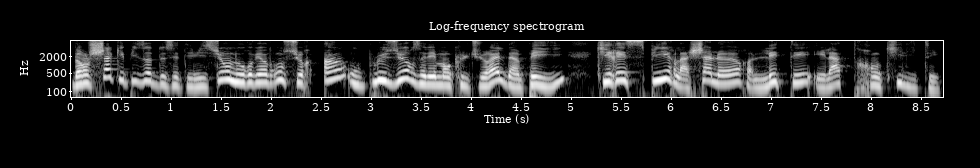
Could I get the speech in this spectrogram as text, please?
Dans chaque épisode de cette émission, nous reviendrons sur un ou plusieurs éléments culturels d'un pays qui respire la chaleur, l'été et la tranquillité.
